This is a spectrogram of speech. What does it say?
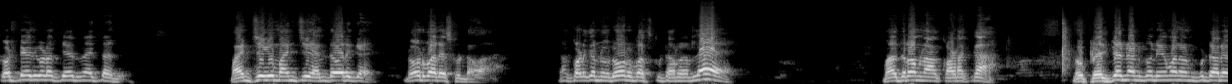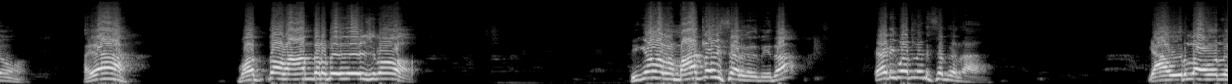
కొట్టేది కూడా చేతనవుతుంది మంచికి మంచి ఎంతవరకే నోరు పారేసుకుంటావా? నా కొడక నువ్వు నోరు పసుకుంటావు భద్రం నా కొడక్క. నువ్వు ప్రెసిడెంట్ అనుకుని ఏమని అనుకుంటానేమో? అయ్యా మొత్తం ఆంధ్రప్రదేశ్లో ఇంకా వాళ్ళు మాట్లాడిస్తారు కదా మీద? ఏడికి మాట్లాడిస్తారు కదా? యా ఊర్లో ఊర్లో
